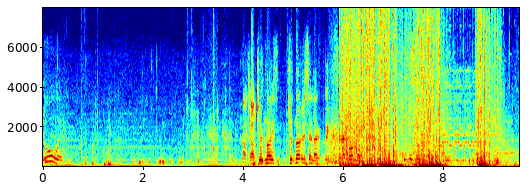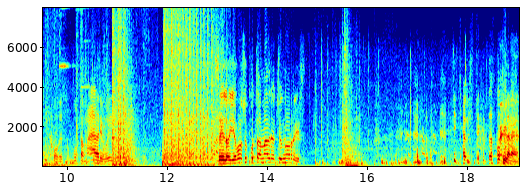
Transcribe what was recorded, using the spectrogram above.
Tú, güey. Chut Norris, Chut Norris se la, se la come. Hijo de su puta madre, güey. Se lo llevó su puta madre a Chut Norris. Ya viste que estás contra.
